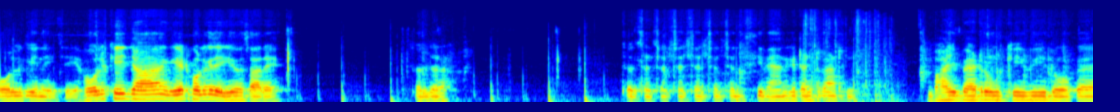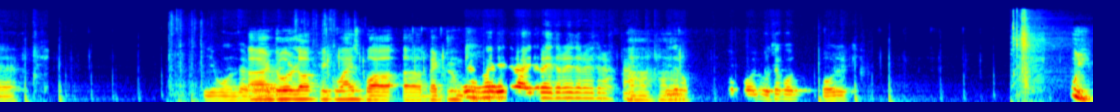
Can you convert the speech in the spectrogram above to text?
होल की नहीं चाहिए होल की जहाँ गेट खोल के देखिए वो सारे चल जरा चल चल चल चल चल चल चल इसकी वैन के टंटनाट नहीं भाई बेडरूम की भी लॉक है ये कौन सा door? Door lock requires bedroom भाई इधर इधर इधर इधर इधर। हाँ हाँ इधर खोल उसे खोल खोल उई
